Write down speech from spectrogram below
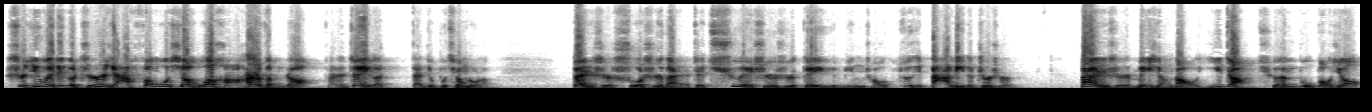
是因为这个指甲防护效果好还是怎么着，反正这个咱就不清楚了。但是说实在的，这确实是给予明朝最大力的支持。但是没想到一仗全部报销，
